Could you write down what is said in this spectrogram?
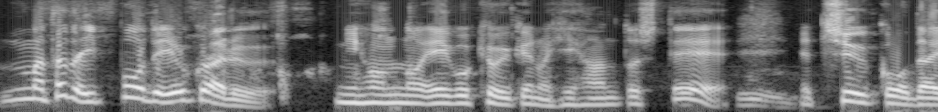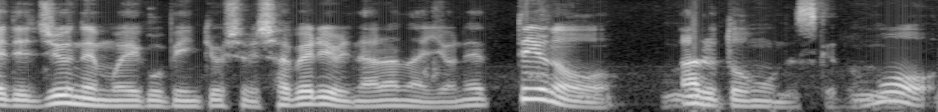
まあ、ただ一方でよくある日本の英語教育への批判として、中高大で10年も英語を勉強してる喋れるようにならないよねっていうのをあると思うんですけども、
